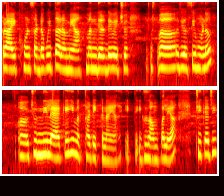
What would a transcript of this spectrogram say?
ਪ੍ਰਾਇਕ ਹੁਣ ਸਾਡਾ ਕੋਈ ਧਰਮ ਆ, ਮੰਦਿਰ ਦੇ ਵਿੱਚ ਜੇ ਅਸੀਂ ਹੁਣ ਚੁੰਨੀ ਲੈ ਕੇ ਹੀ ਮੱਥਾ ਟੇਕਣਾ ਆ ਇੱਕ ਐਗਜ਼ਾਮਪਲ ਆ, ਠੀਕ ਹੈ ਜੀ?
